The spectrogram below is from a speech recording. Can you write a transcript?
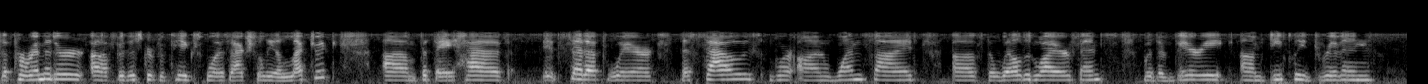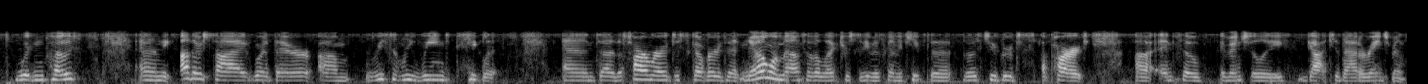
The perimeter uh, for this group of pigs was actually electric, um, but they have it set up where the sows were on one side of the welded wire fence with a very um, deeply driven wooden posts, and the other side were their um, recently weaned piglets. And uh, the farmer discovered that no amount of electricity was going to keep the, those two groups apart, uh, and so eventually got to that arrangement.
